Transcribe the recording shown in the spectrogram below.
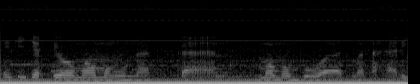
Ini teacher Tio mau menggunakan mau membuat matahari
